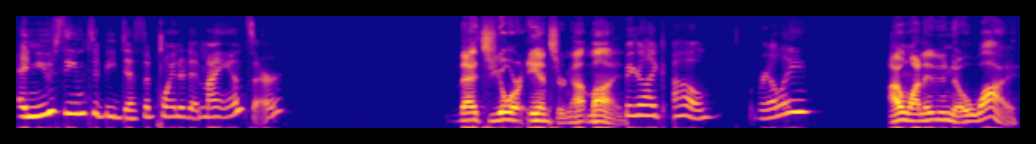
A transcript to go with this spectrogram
And you seem to be disappointed in my answer. That's your answer, not mine. But you're like, oh, really? I wanted to know why.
